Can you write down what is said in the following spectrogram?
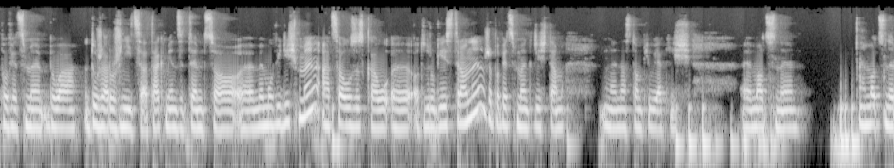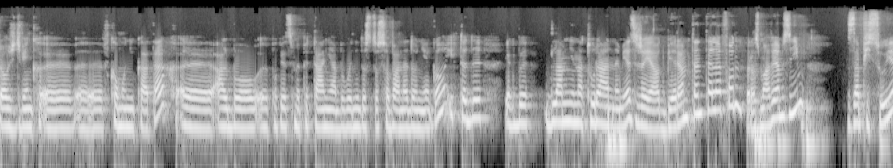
powiedzmy była duża różnica tak, między tym, co my mówiliśmy, a co uzyskał od drugiej strony, że powiedzmy gdzieś tam nastąpił jakiś mocny mocny rozdźwięk e, e, w komunikatach, e, albo powiedzmy pytania były niedostosowane do niego, i wtedy jakby dla mnie naturalnym jest, że ja odbieram ten telefon, rozmawiam z nim, zapisuję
